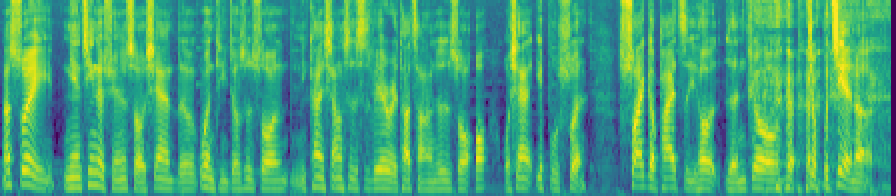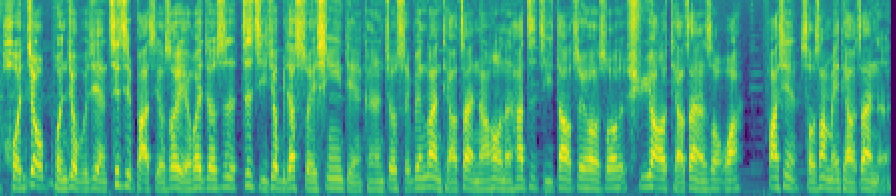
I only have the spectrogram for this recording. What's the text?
那所以年轻的选手现在的问题就是说，你看像是 Zverev 他常常就是说，哦，我现在一不顺，摔个拍子以后人就就不见了，魂就魂就不见。Tsitsipas 有时候也会就是自己就比较随心一点，可能就随便乱挑战，然后呢他自己到最后说需要挑战的时候，哇。发现手上没挑战了，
